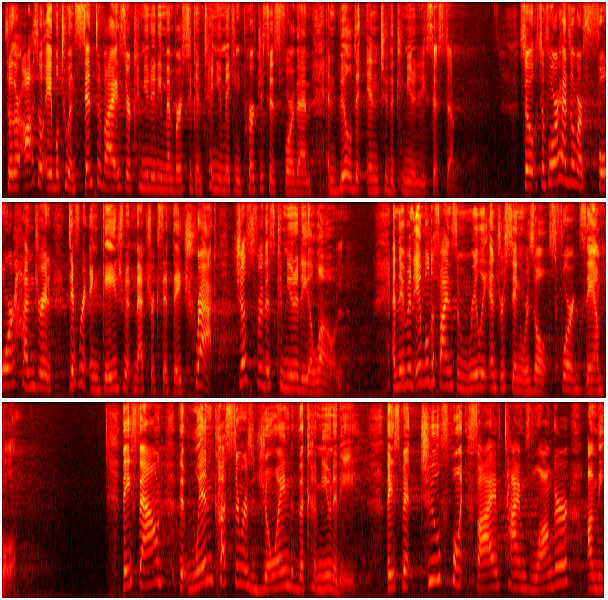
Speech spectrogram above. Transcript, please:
So they're also able to incentivize their community members to continue making purchases for them and build it into the community system. So Sephora has over 400 different engagement metrics that they track just for this community alone. And they've been able to find some really interesting results. For example, they found that when customers joined the community, they spent 2.5 times longer on the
